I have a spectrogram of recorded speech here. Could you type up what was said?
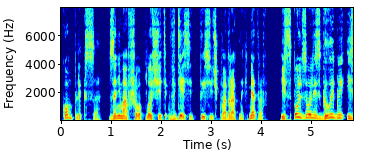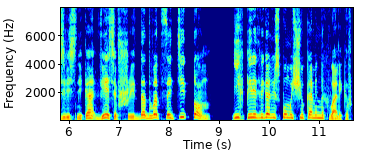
комплекса, занимавшего площадь в 10 тысяч квадратных метров, использовались глыбы известняка, весившие до 20 тонн. Их передвигали с помощью каменных валиков,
